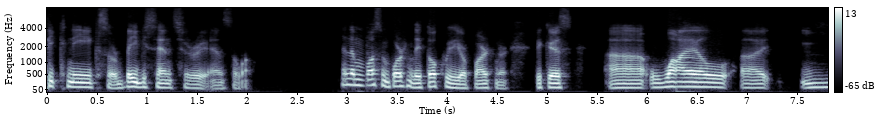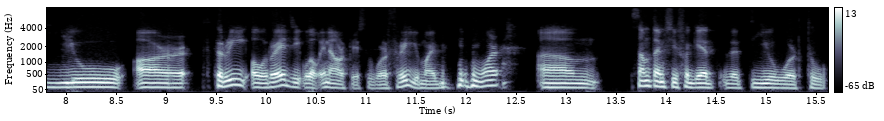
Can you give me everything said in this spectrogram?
picnics or baby sensory and so on. And then most importantly, talk with your partner because uh, while uh, you are three already, well, in our case, we were three, you might be more, um, sometimes you forget that you were two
